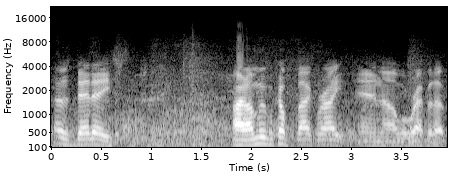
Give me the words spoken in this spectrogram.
That was dead ace. All right, I'll move a couple back right and uh, we'll wrap it up.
